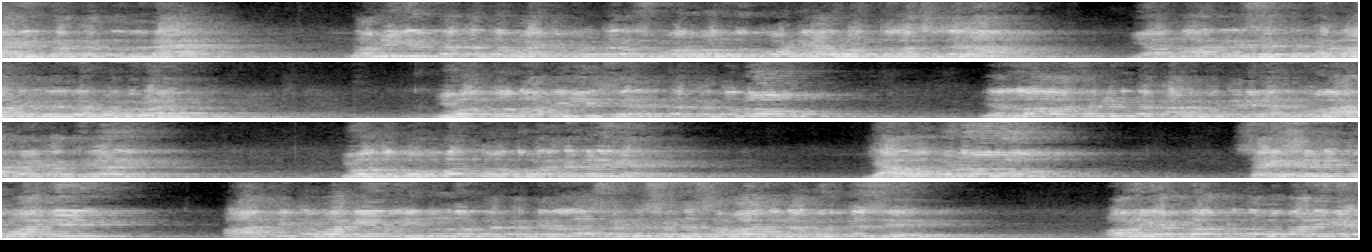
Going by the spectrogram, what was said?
ಆಗಿರ್ತಕ್ಕಂಥದ್ದಿದೆ. ನಮಗಿರ್ತಕ್ಕಂಥ ಮಾಹಿತಿ ಪ್ರಕಾರ ಸುಮಾರು ಒಂದು ಕೋಟಿ ಅರವತ್ತು ಲಕ್ಷ ಜನ ಈ ಅನ್ಆರ್ಗನೈಸ್ ಸೆಕ್ಟರ್ ಕರ್ನಾಟಕದಲ್ಲಿ ಬಂಧುಗಳೇ. ಇವತ್ತು ನಾವು ಇಲ್ಲಿ ಸೇರಿರ್ತಕ್ಕಂಥದ್ದು ಎಲ್ಲ ಅಸಂಘಟಿತ ಕಾರ್ಮಿಕರಿಗೆ ಅನುಕೂಲ ಆಗ್ಬೇಕಂತ ಹೇಳಿ ಇವತ್ತು ತೊಂಬತ್ತು ಒಂದು ವರ್ಗಗಳಿಗೆ ಯಾವ ಬಡವರು ಶೈಕ್ಷಣಿಕವಾಗಿ, ಆರ್ಥಿಕವಾಗಿ ಇನ್ನುಳಿದಿರ್ತಕ್ಕಂಥ ಎಲ್ಲ ಸಣ್ಣ ಸಣ್ಣ ಸಮಾಜನ ಗುರುತಿಸಿ ಅವರಿಗೆ ಪ್ರಪ್ರಥಮ ಬಾರಿಗೆ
